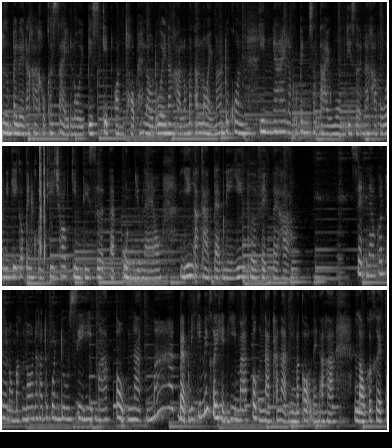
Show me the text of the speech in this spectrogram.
ลืมไปเลยนะคะ เขาก็ใส่โรยบิสกิตออนท็อปให้เราด้วยนะคะ แล้วมันอร่อยมากทุกคนกินง่ายแล้วก็เป็นสไตล์วอร์มดีเซอร์ตนะคะ เพราะว่านิกกี้ก็เป็นคนที่ชอบกินดีเซอร์ตแบบอุ่นอยู่แล้ว ยิ่งอากาศแบบนี้ยิ่งเพอร์เฟกเลยค่ะเสร็จแล้วก็เดินออกมาข้างนอกนะคะ ทุกคนดูสิหิมะตกหนักมาก แบบนิกกี้ไม่เคยเห็นหิมะตกหนักขนาดนี้มาก่อนเลยนะคะ เราก็เคยโต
